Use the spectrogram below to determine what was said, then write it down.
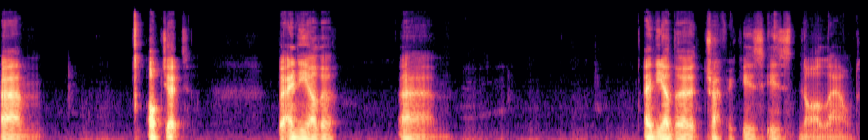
um, object, but any other um, any other traffic is is not allowed.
